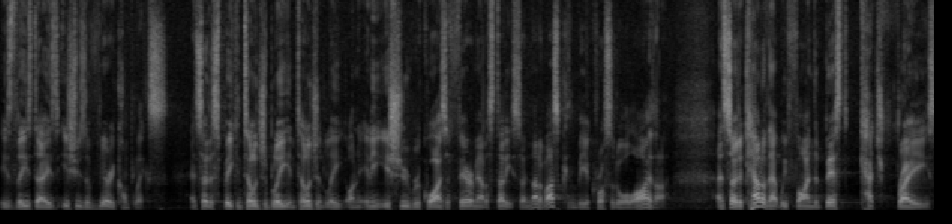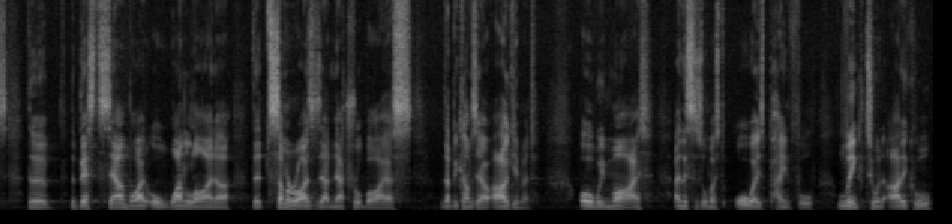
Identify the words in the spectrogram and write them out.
is these days issues are very complex. And so to speak intelligibly, intelligently on any issue requires a fair amount of study. So none of us can be across it all either. And so to counter that, we find the best catchphrase, the, the best soundbite or one liner that summarizes our natural bias, that becomes our argument. Or we might, and this is almost always painful, link to an article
